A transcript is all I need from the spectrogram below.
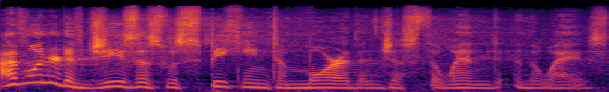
I've wondered if Jesus was speaking to more than just the wind and the waves.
